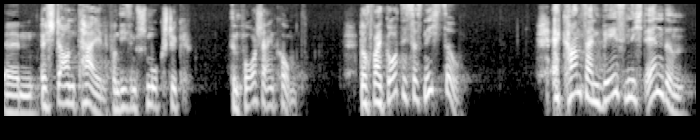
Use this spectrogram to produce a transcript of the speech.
ähm, Bestandteil von diesem Schmuckstück zum Vorschein kommt. Doch bei Gott ist das nicht so. Er kann sein Wesen nicht ändern,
